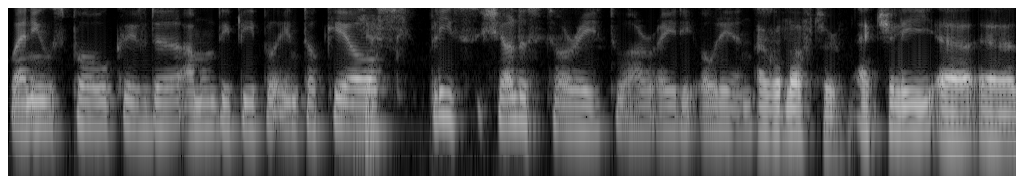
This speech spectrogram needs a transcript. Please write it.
when you spoke with the Amundi people in Tokyo. Yes. Please share the story to our audience. I would love to. Actually, uh, uh,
